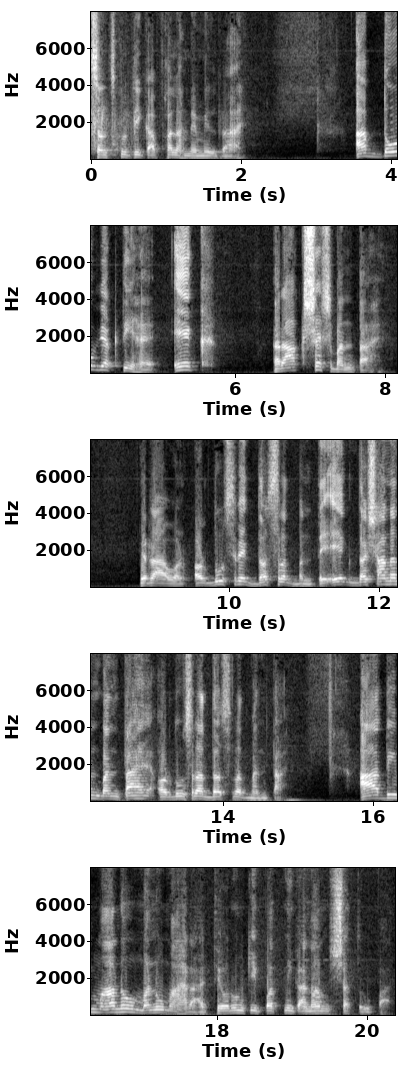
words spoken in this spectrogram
संस्कृति का फल हमें मिल रहा है। अब दो व्यक्ति हैं। एक राक्षस बनता है, रावण, और दूसरे दशरथ बनते। एक दशानंद बनता है और दूसरा दशरथ बनता है। आदि मानव मनु महाराज थे और उनकी पत्नी का नाम शत्रुपा था।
